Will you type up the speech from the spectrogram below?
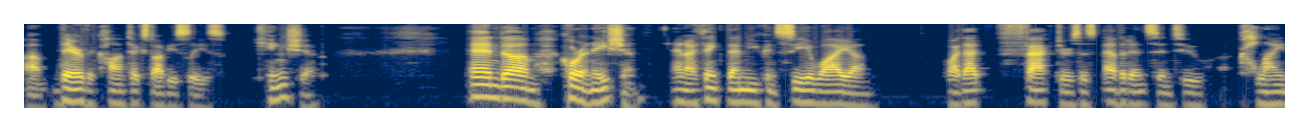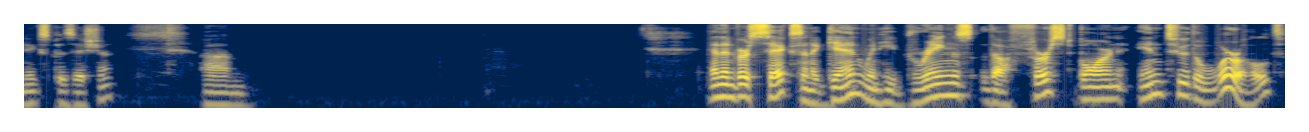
Um, there, the context obviously is kingship and um, coronation. And I think then you can see why um, why that factors as evidence into Kleinig's position. Um, and then verse 6 and again, when he brings the firstborn into the world,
